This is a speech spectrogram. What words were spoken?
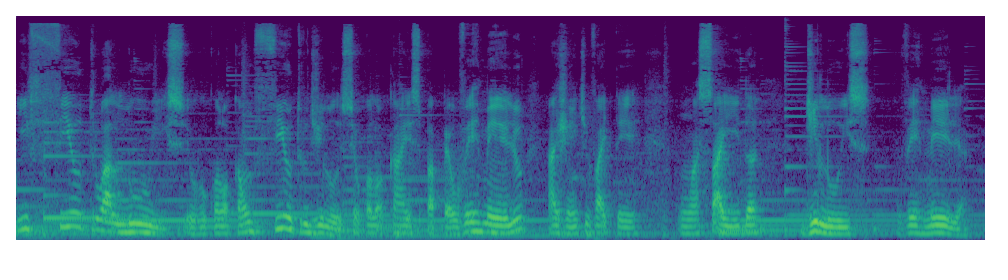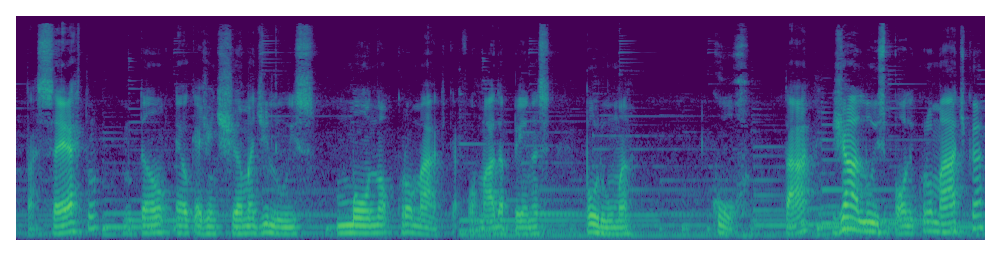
e filtro a luz. Eu vou colocar um filtro de luz. Se eu colocar esse papel vermelho, a gente vai ter uma saída de luz vermelha, tá certo? Então é o que a gente chama de luz monocromática, formada apenas por uma cor, tá? Já a luz policromática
